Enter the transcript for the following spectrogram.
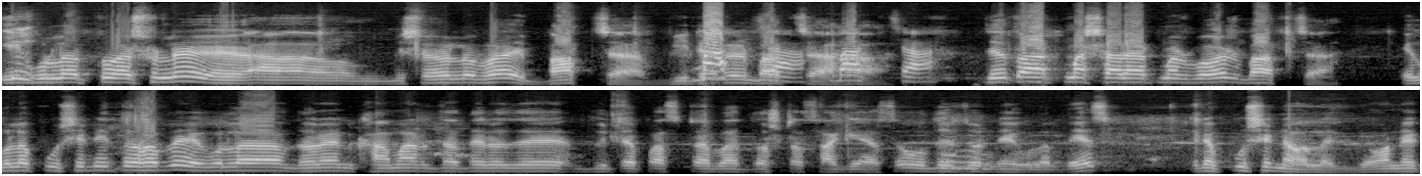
এগুলা তো আসলে বিষয় হলো ভাই বাচ্চা হ্যাঁ। বাচ্চা। যেহেতু আট মাস সাড়ে আট মাস বয়স বাচ্চা। এগুলা পুষে নিতে হবে এগুলা ধরেন খামার যাদের ওই যে দুইটা পাঁচটা বা দশটা ছাগে আছে ওদের জন্য এগুলো বেস্ট এটা পুষে নেওয়া লাগবে অনেক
